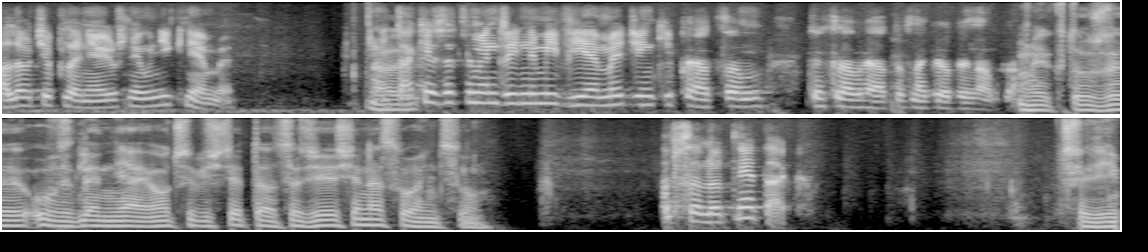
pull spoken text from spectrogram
ale ocieplenia już nie unikniemy. Ale- I takie rzeczy między innymi wiemy dzięki pracom tych laureatów Nagrody Nobla. Którzy uwzględniają oczywiście to, co dzieje się na Słońcu. Absolutnie tak. Czyli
